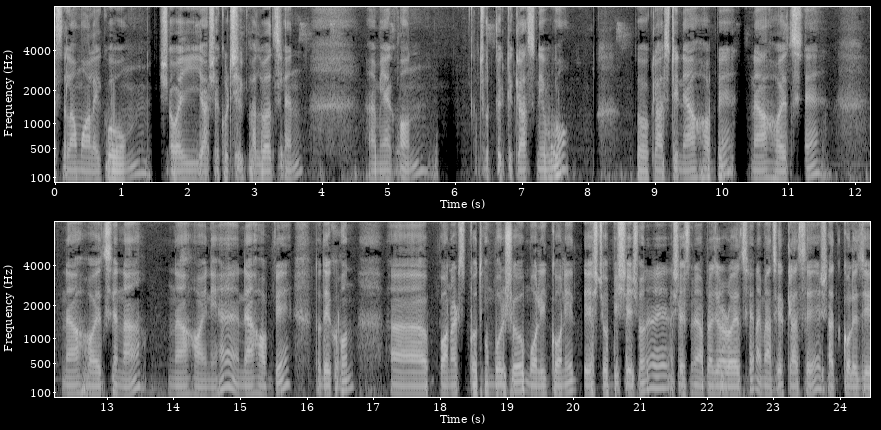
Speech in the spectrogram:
আসসালামু আলাইকুম সবাই আশা করছি ভালো আছেন। আমি এখন ছোট্ট একটি ক্লাস নেব। তো ক্লাসটি নেওয়া হবে, নেওয়া হয়েছে নেওয়া হয়েছে না না হয়নি হ্যাঁ নেওয়া হবে। তো দেখুন অনার্স প্রথম বর্ষ, মৌলিক গণিত তেইশ চব্বিশ সেশনে সেশনে আপনারা যারা রয়েছেন, আমি আজকের ক্লাসে সাত কলেজে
